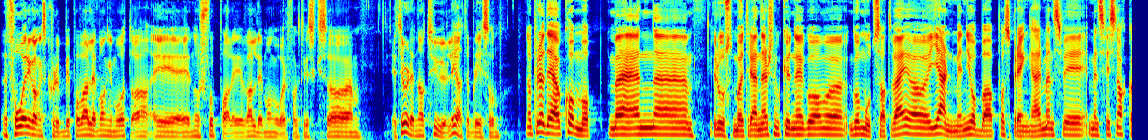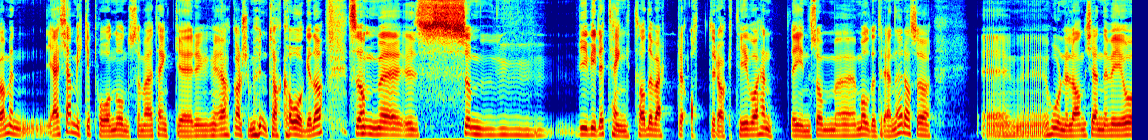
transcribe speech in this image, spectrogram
en foregangsklubb på veldig mange måter i, norsk fotball i veldig mange år, faktisk. Så jeg tror det er naturlig at det blir sånn. Nå prøvde jeg å komme opp med en uh, Rosenborg-trener som kunne gå, gå, motsatt vei, og hjernen min jobba på spreng her mens vi, mens vi snakka, men jeg kommer ikke på noen som jeg tenker, ja, kanskje med unntak av Åge, da, som, uh, som, vi ville tenkt hadde vært attraktiv å hente inn som uh, Molde-trener. altså Eh, Horneland kjenner vi jo,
